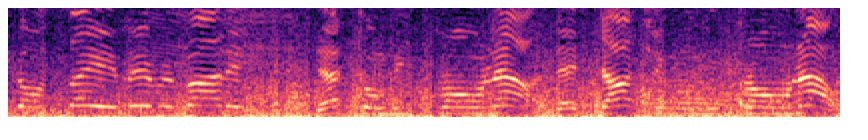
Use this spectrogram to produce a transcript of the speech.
and gonna save everybody, that's gonna be thrown out. That doctrine gonna be thrown out.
